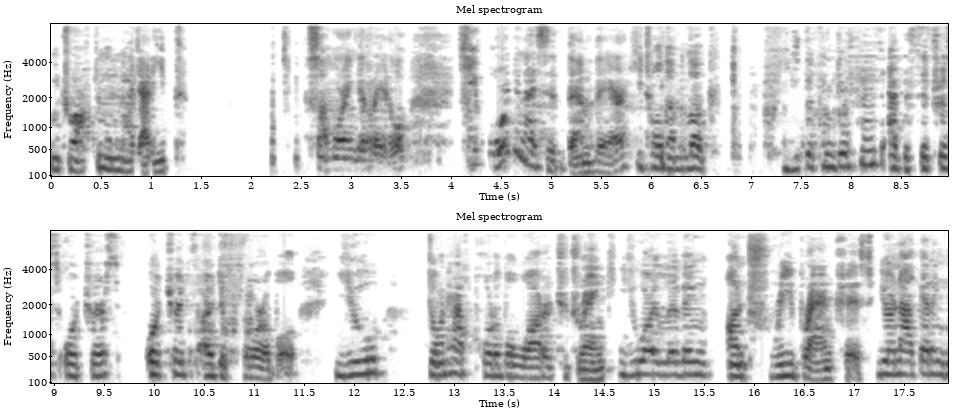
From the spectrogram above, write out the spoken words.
which are often in Nayarit, somewhere in Guerrero. He organized them there. He told them, look, the conditions at the citrus orchards orchards are deplorable. You don't have potable water to drink. You are living on tree branches. You're not getting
